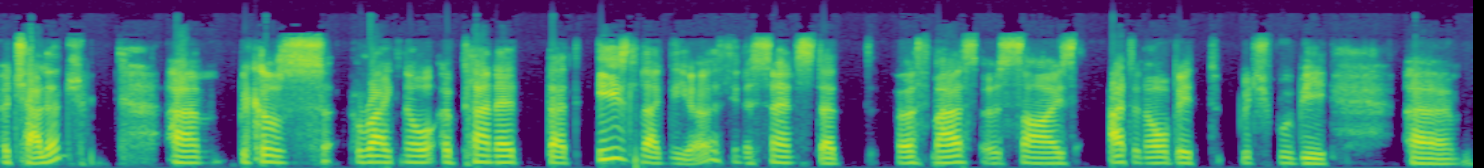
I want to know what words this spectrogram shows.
a challenge um, because right now a planet that is like the Earth in the sense that Earth mass, Earth size, at an orbit which would be um,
